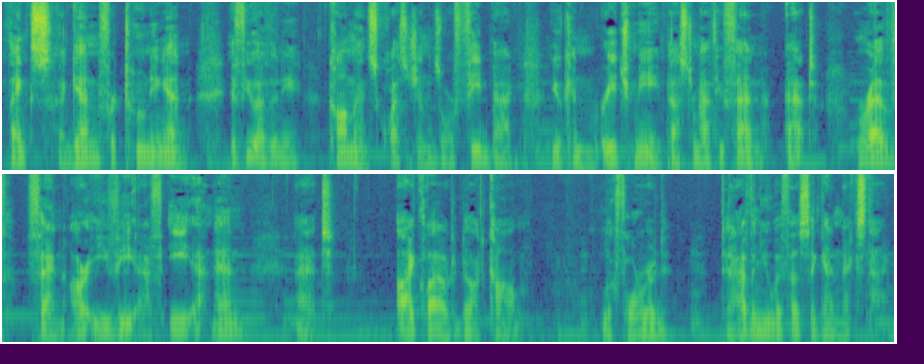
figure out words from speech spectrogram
Thanks again for tuning in. If you have any comments, questions, or feedback, you can reach me, Pastor Matthew Fenn, at revfenn, R E V F E N N, at iCloud.com. Look forward to having you with us again next time.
